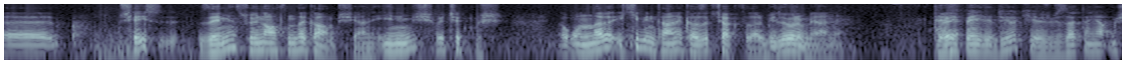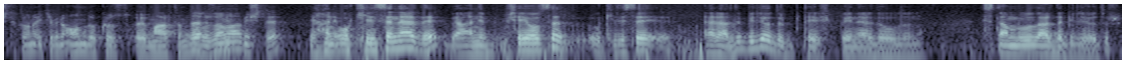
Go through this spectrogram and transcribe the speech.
e, şey zemin suyun altında kalmış. Yani inmiş ve çıkmış. Onlara 2000 tane kazık çaktılar biliyorum yani. Tevfik Bey de diyor ki biz zaten yapmıştık onu 2019 Mart'ında O zaman- bitmişti. Yani o kilise nerede? Yani şey olsa o kilise herhalde biliyordur Tevfik Bey nerede olduğunu. İstanbullular da biliyordur.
